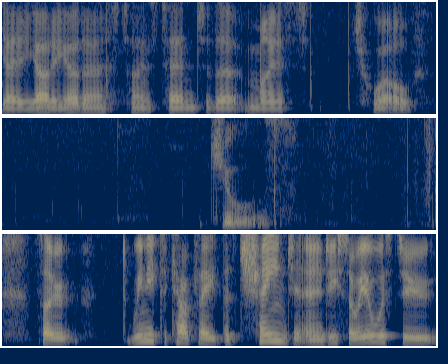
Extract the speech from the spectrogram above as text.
yada yada yada times 10 to the minus 12 joules. So we need to calculate the change in energy. So we always do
